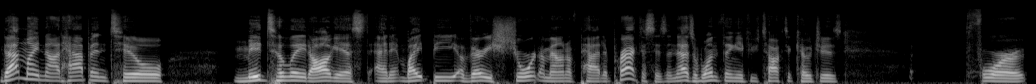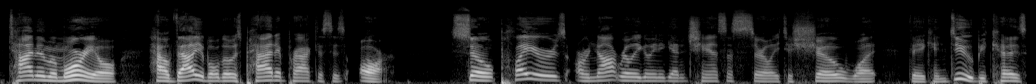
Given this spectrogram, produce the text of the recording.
that might not happen till mid to late August, and it might be a very short amount of padded practices. And that's one thing if you've talked to coaches for time immemorial, how valuable those padded practices are. So players are not really going to get a chance necessarily to show what they can do because,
